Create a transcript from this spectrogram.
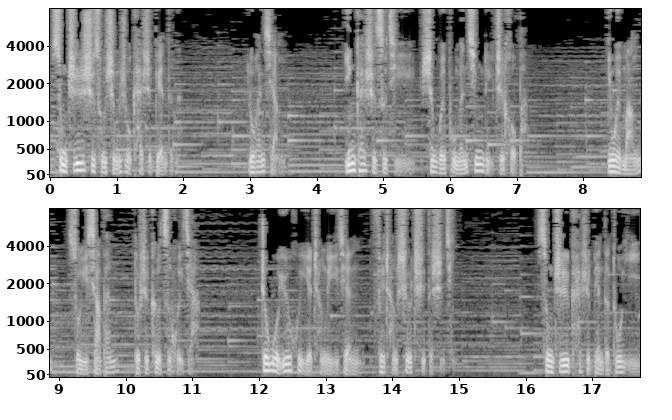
宋芝是从什么时候开始变的呢？陆安想，应该是自己升为部门经理之后吧。因为忙，所以下班都是各自回家，周末约会也成了一件非常奢侈的事情。宋芝开始变得多疑，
